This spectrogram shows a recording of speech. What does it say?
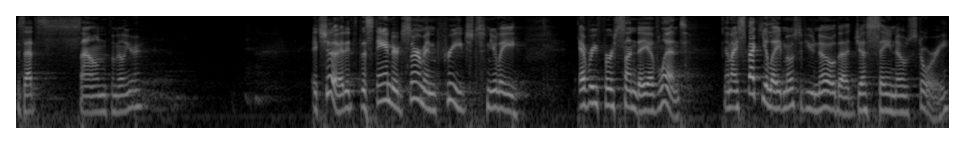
Does that sound familiar? It should. It's the standard sermon preached nearly every first Sunday of Lent. And I speculate most of you know the Just Say No story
